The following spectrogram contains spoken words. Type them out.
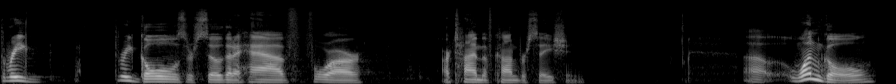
three, three goals or so that I have for our, our time of conversation. Uh, one goal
